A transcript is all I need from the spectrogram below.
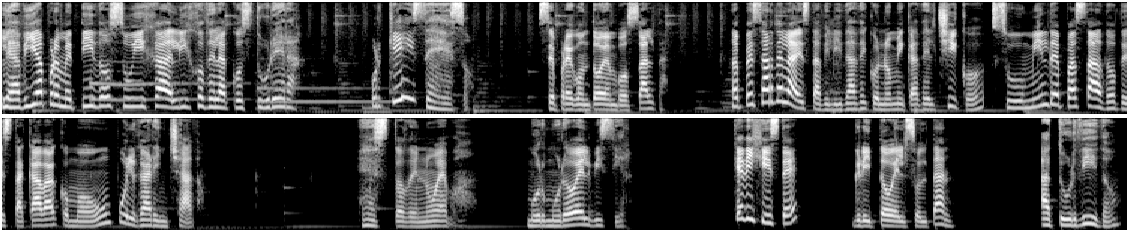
Le había prometido su hija al hijo de la costurera. ¿Por qué hice eso? Se preguntó en voz alta. A pesar de la estabilidad económica del chico, su humilde pasado destacaba como un pulgar hinchado. Esto de nuevo, murmuró el visir. ¿Qué dijiste? gritó el sultán. Aturdido,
